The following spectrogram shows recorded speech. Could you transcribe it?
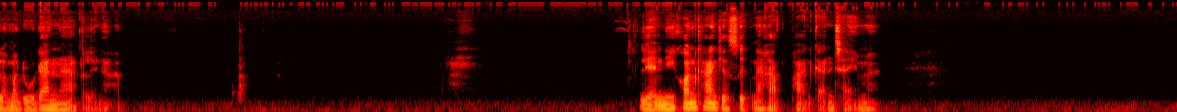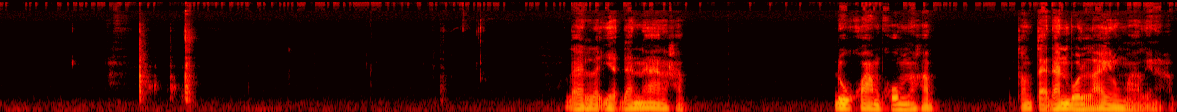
เรามาดูด้านหน้ากันเลยนะครับ เหรียญนี้ค่อนข้างจะสึกนะครับ ผ่านการใช้มา รายละเอียดด้านหน้านะครับ ดูความคมนะครับ ตั้งแต่ด้านบนไล่ลงมาเลยนะครับ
